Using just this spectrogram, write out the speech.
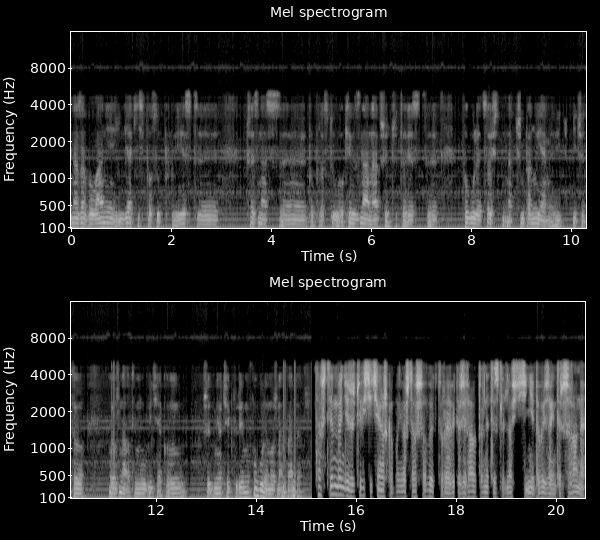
na zawołanie i w jaki sposób jest y, przez nas e, po prostu okiełznana, czy, czy to jest e, w ogóle coś, nad czym panujemy i, i czy to można o tym mówić jako przedmiocie, którym w ogóle można badać. To z tym będzie rzeczywiście ciężko, ponieważ te osoby, które wykazywały pewne te zdolności, nie były zainteresowane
